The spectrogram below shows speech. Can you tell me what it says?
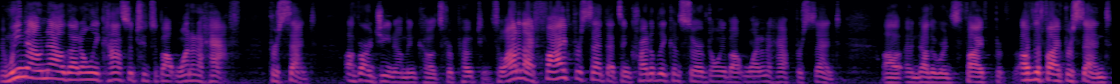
And we now know that only constitutes about 1.5% of our genome encodes for protein. So out of that 5% that's incredibly conserved, only about 1.5%, uh, in other words, five, of the 5%,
